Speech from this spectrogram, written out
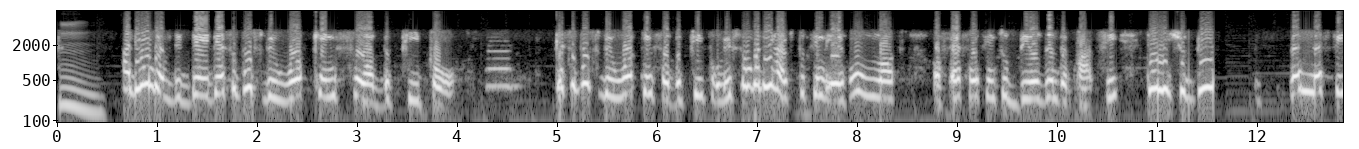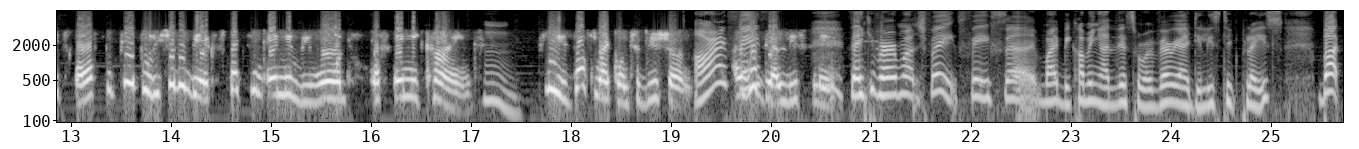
Hmm. At the end of the day, they're supposed to be working for the people. They're supposed to be working for the people. If somebody has put in a whole lot of effort into building the party, then it should be benefit of the people. You shouldn't be expecting any reward of any kind. Hmm. Please, that's my contribution. All right, Faith. I hope they're listening. Thank you very much, Faith. Faith uh, might be coming at this from a very idealistic place. But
